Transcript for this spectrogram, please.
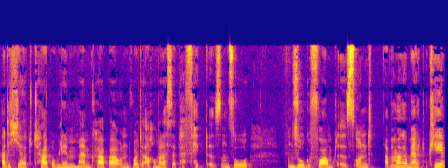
hatte ich ja total Probleme mit meinem Körper und wollte auch immer, dass er perfekt ist und so und so geformt ist und habe immer gemerkt, okay,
